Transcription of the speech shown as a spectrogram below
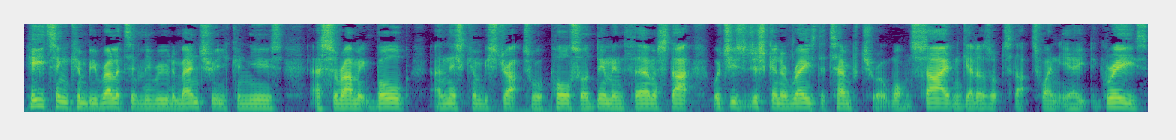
Heating can be relatively rudimentary. You can use a ceramic bulb and this can be strapped to a pulse or dimming thermostat, which is just going to raise the temperature at one side and get us up to that 28 degrees.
